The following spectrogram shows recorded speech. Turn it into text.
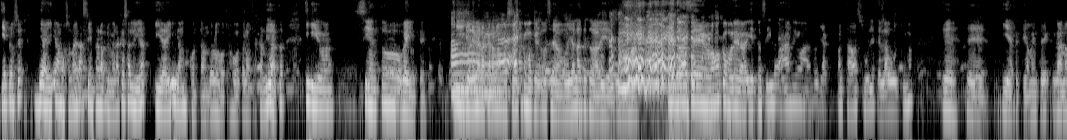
Y entonces de ahí Amazonas era siempre la primera que salía y de ahí íbamos contando los otros votos, las otras candidatas, y iban 120. Y yo le veía la cara a la Amazonas como que, o sea, voy adelante todavía. Entonces, vamos como le Y entonces iba bajando y bajando, ya faltaba Zulia, que es la última. Este, y efectivamente gana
